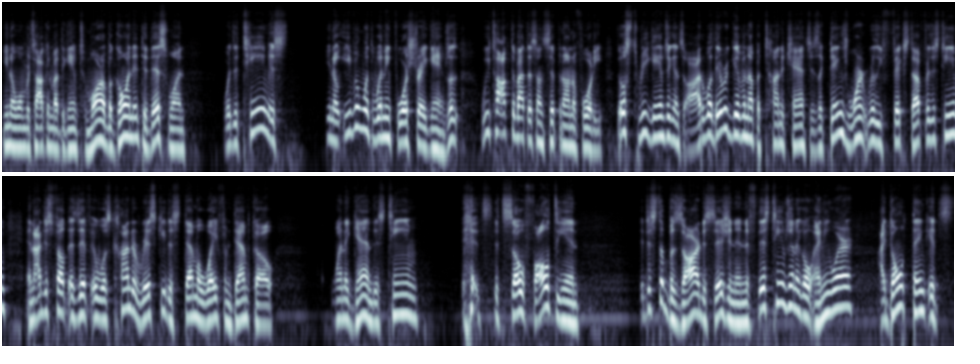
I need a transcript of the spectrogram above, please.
you know, when we're talking about the game tomorrow, but going into this one where the team is, you know, even with winning four straight games, we talked about this on Sipping on a 40. Those three games against Ottawa, they were giving up a ton of chances. Like things weren't really fixed up for this team. And I just felt as if it was kind of risky to stem away from Demko when again this team it's it's so faulty and it's just a bizarre decision. And if this team's gonna go anywhere, I don't think it's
